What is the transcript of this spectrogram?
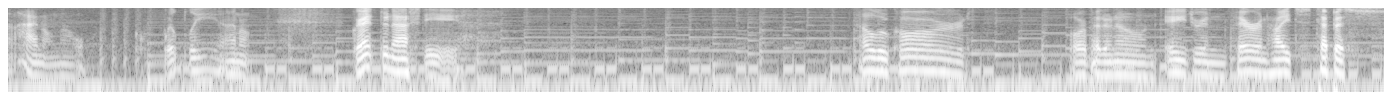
I don't know. Quibbly? I don't. Grant Dynasty. Alucard. Or better known, Adrian Fahrenheit Tepes.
